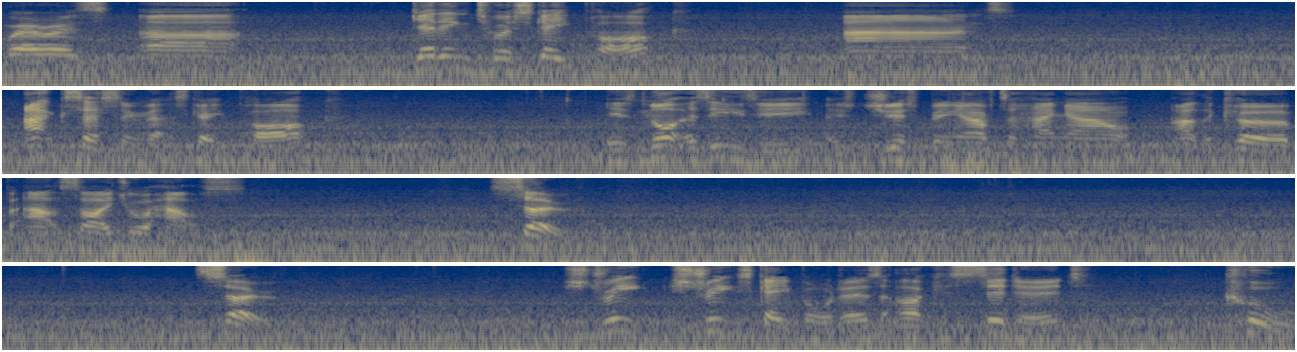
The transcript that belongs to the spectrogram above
Whereas uh, getting to a skate park and accessing that skate park is not as easy as just being able to hang out at the curb outside your house. So So, street street skateboarders are considered cool.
